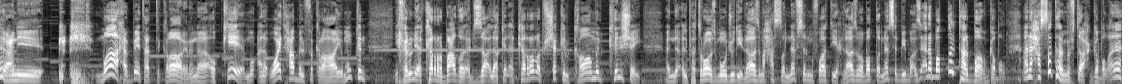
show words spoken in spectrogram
يعني ما حبيت هالتكرار يعني أنا okay مو أنا وايد حاب الفكرة هاي وممكن يخلوني أكرر بعض الأجزاء لكن أكررها بشكل كامل كل شيء. إن ال patrols موجودين لازم أحصل نفس المفاتيح لازم أبطل نفس البيبان زي أنا بطلت هالباب قبل أنا حصلت هالمفتاح قبل أنا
